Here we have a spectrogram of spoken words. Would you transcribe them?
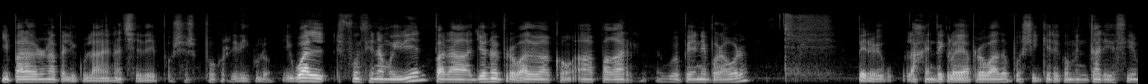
y para ver una película en HD pues es un poco ridículo. Igual funciona muy bien, para yo no he probado a, pagar VPN por ahora, pero la gente que lo haya probado pues si quiere comentar y decir,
